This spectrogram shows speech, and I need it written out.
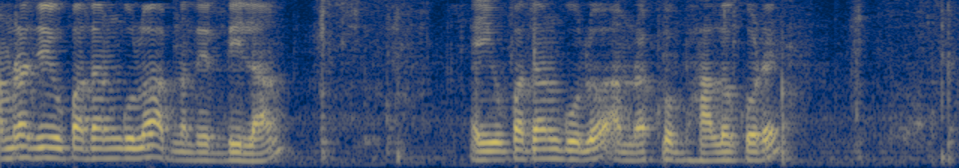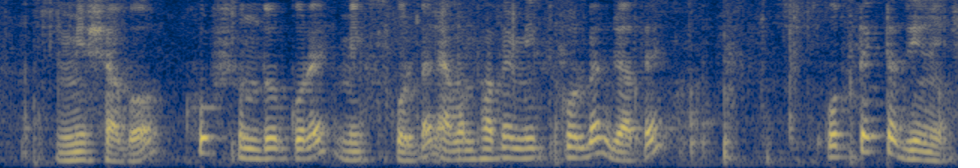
আমরা যে উপাদানগুলো আপনাদের দিলাম, এই উপাদানগুলো আমরা খুব ভালো করে মেশাবো। সুন্দর করে মিক্স করবেন, এমনভাবে মিক্স করবেন যাতে প্রত্যেকটা জিনিস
